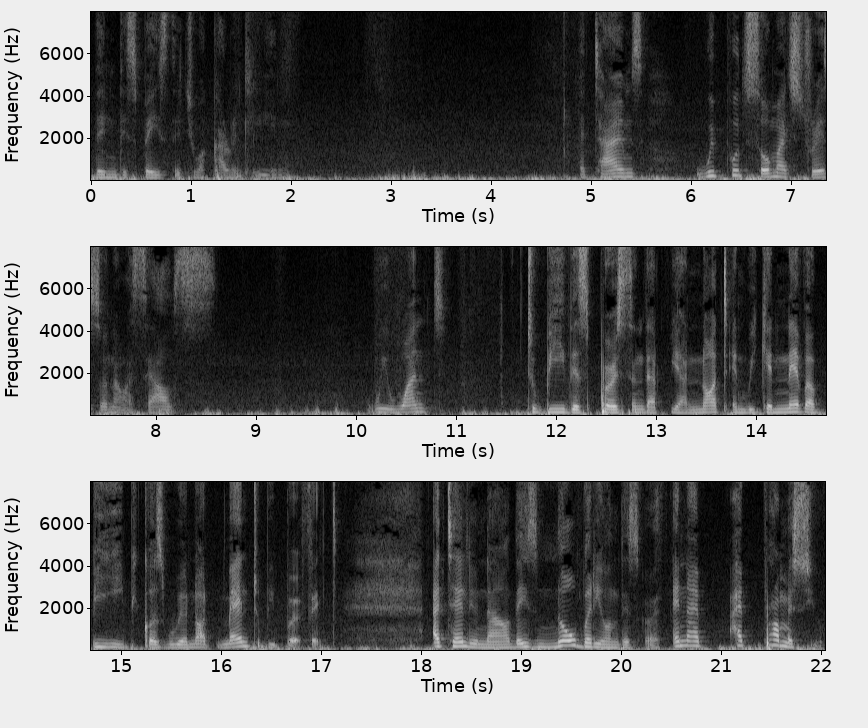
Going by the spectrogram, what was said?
than the space that you are currently in. At times, we put so much stress on ourselves. We want to be this person that we are not and we can never be because we are not meant to be perfect. I tell you now, there's nobody on this earth, and I, I promise you,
